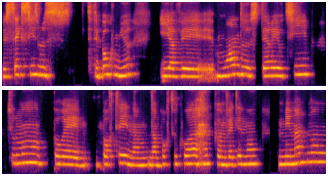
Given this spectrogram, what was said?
le sexisme c'était beaucoup mieux. Il y avait moins de stéréotypes. Tout le monde pourrait porter n'importe quoi comme vêtements. Mais maintenant,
